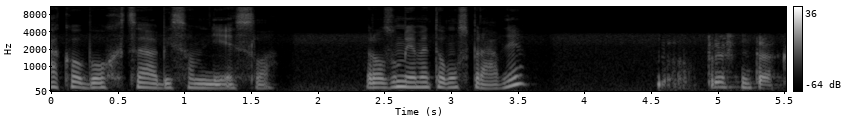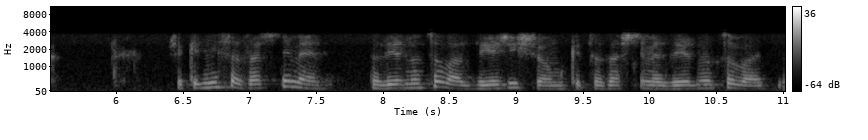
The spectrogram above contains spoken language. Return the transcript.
ako Boh chce, aby som niesla. Rozumieme tomu správne? Presne tak. Že keď my sa začneme zjednocovať s Ježišom, keď sa začneme zjednocovať eh,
